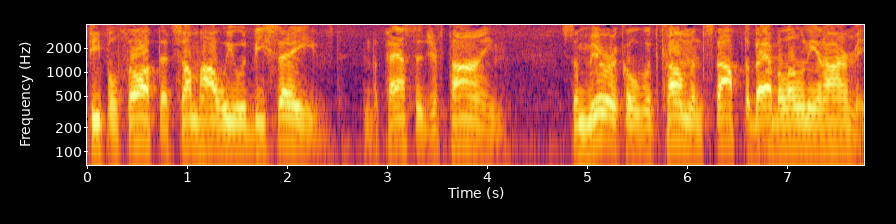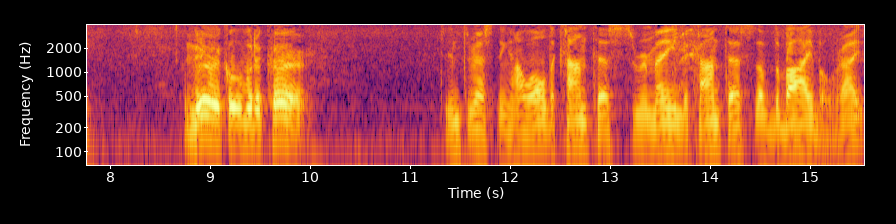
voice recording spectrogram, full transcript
People thought that somehow we would be saved in the passage of time, some miracle would come and stop the Babylonian army. A miracle would occur. It's interesting how all the contests remain the contests of the Bible, right?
